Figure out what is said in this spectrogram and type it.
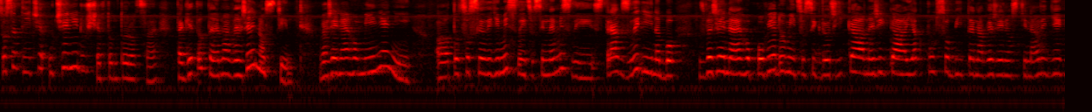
Co se týče učení duše v tomto roce, tak je to téma veřejnosti, veřejného mínění, to, co si lidi myslí, co si nemyslí, strach z lidí nebo z veřejného povědomí, co si kdo říká, neříká, jak působíte na veřejnosti, na lidi,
